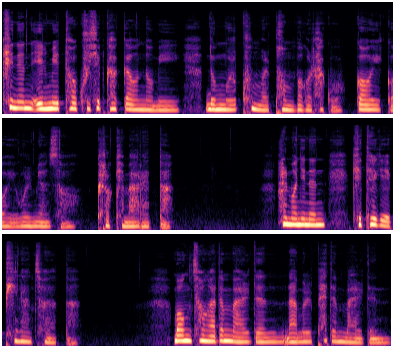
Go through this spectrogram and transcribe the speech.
키는 1미터 90 가까운 놈이 눈물 콧물 범벅을 하고 꺼이꺼이 울면서 그렇게 말했다. 할머니는 기태기의 피난처였다. 멍청하든 말든 남을 패든 말든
